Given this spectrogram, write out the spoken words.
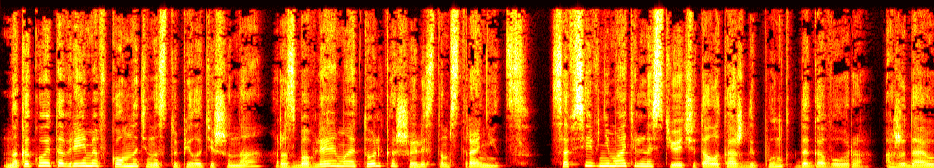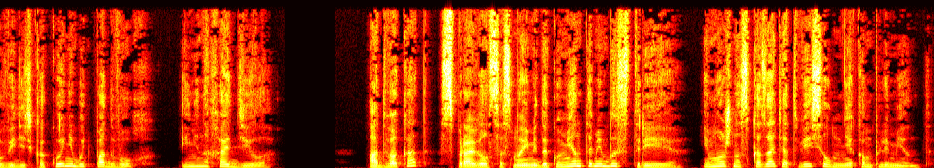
На какое-то время в комнате наступила тишина, разбавляемая только шелестом страниц. Со всей внимательностью я читала каждый пункт договора, ожидая увидеть какой-нибудь подвох, и не находила. Адвокат справился с моими документами быстрее и, можно сказать, отвесил мне комплимент.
